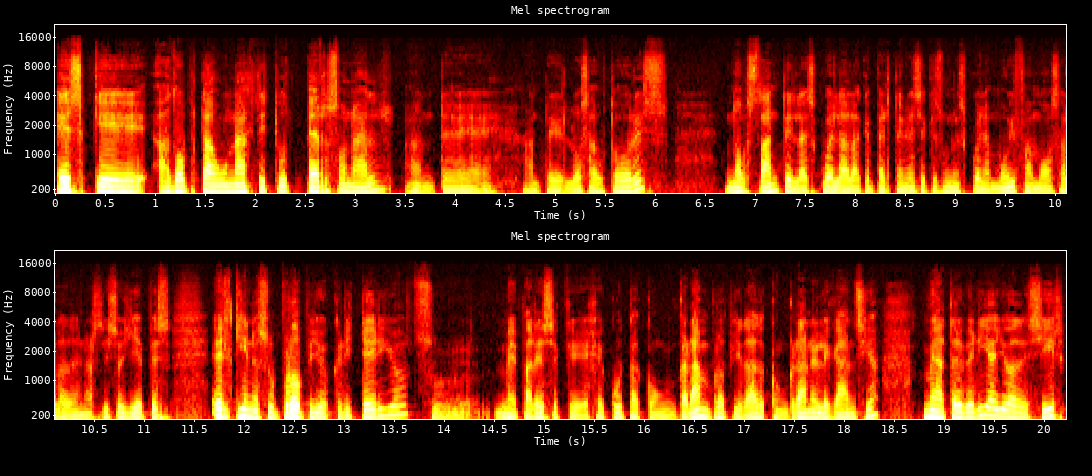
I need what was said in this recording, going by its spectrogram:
es que adopta una actitud personal ante, ante los autores, no obstante la escuela a la que pertenece, que es una escuela muy famosa, la de Narciso Yepes, él tiene su propio criterio, me parece que ejecuta con gran propiedad, con gran elegancia, me atrevería yo a decir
